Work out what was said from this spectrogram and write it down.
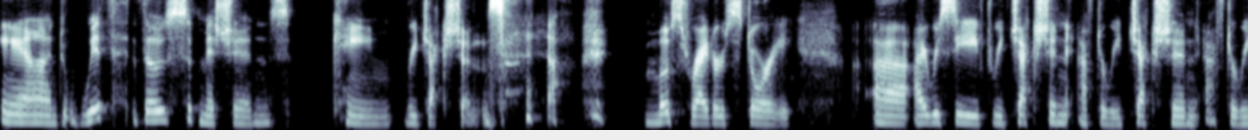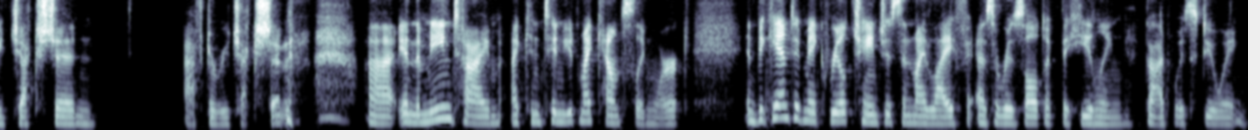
And with those submissions came rejections. Most writers' story. Uh, I received rejection after rejection after rejection after rejection. Uh, in the meantime, I continued my counseling work and began to make real changes in my life as a result of the healing God was doing.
